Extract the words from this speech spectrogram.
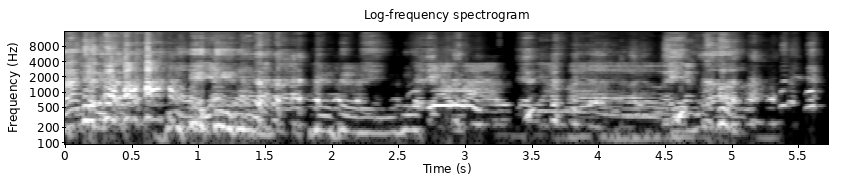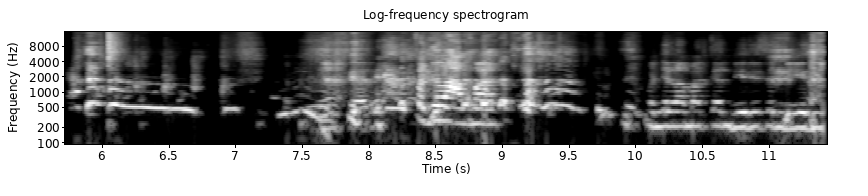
Nah cerita Wayang. Dari amal, dari amal. Wayang. Ya, dari Penyelamat. menyelamatkan diri sendiri.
